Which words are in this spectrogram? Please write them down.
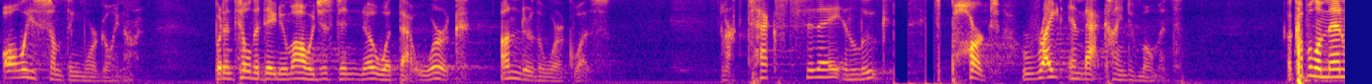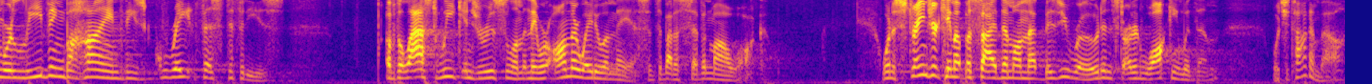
always something more going on. But until the denouement, we just didn't know what that work under the work was. And our text today in Luke it's parked right in that kind of moment. A couple of men were leaving behind these great festivities of the last week in Jerusalem, and they were on their way to Emmaus. It's about a seven mile walk. When a stranger came up beside them on that busy road and started walking with them, What you talking about?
